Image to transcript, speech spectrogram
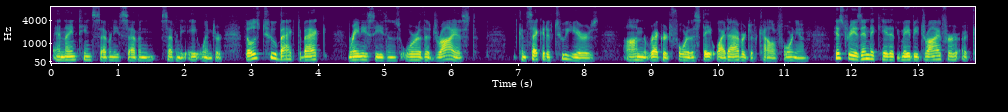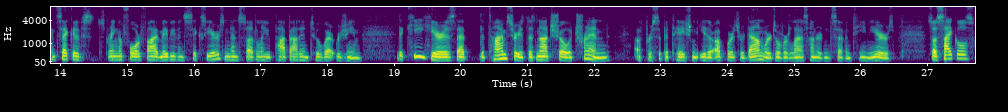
and 1977 78 winter. Those two back to back rainy seasons were the driest consecutive two years on record for the statewide average of California. History has indicated you may be dry for a consecutive string of four, or five, maybe even six years, and then suddenly you pop out into a wet regime. The key here is that the time series does not show a trend of precipitation either upwards or downwards over the last 117 years. So cycles,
